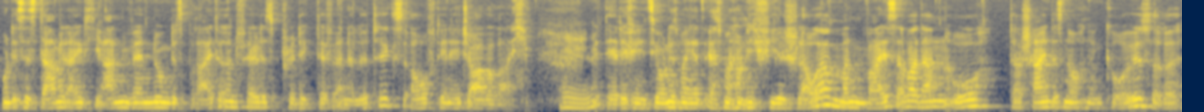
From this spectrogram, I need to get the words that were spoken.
und es ist damit eigentlich die Anwendung des breiteren Feldes Predictive Analytics auf den HR-Bereich. Mhm. Mit der Definition ist man jetzt erstmal noch nicht viel schlauer, man weiß aber dann, oh, da scheint es noch eine größere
